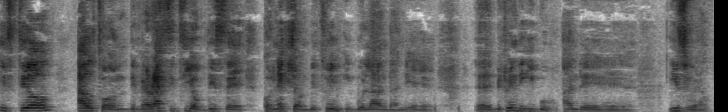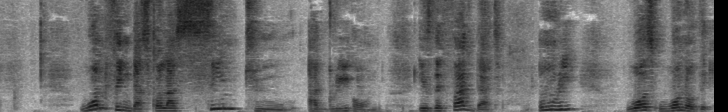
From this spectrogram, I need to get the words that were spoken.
is still out on the veracity of this uh, connection between Igbo land and uh, uh, between the Igbo and uh, Israel, one thing that scholars seem to agree on is the fact that Umri was one of the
